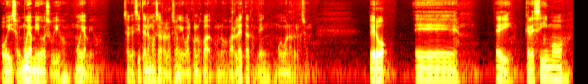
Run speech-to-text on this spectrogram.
hoy soy muy amigo de su hijo, muy amigo. O sea que sí tenemos esa relación, igual con los, con los Barleta también, muy buena relación. Pero, eh, hey, crecimos, eh,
